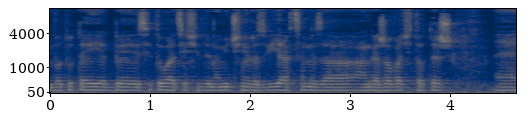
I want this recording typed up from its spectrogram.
bo tutaj jakby sytuacja się dynamicznie rozwija, chcemy zaangażować to też e,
